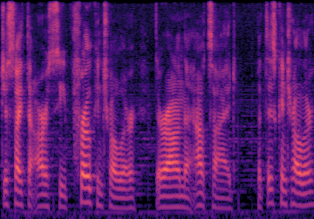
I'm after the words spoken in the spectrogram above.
Just like the RC Pro controller, they're on the outside but this controller,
